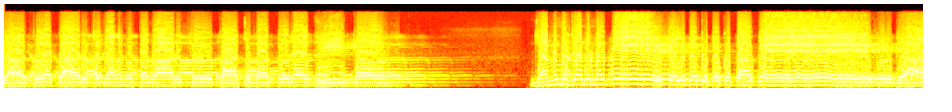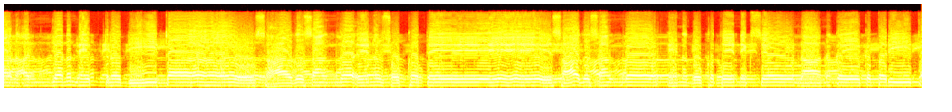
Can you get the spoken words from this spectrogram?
ਜਾਤ ਅਕਾਰਥ ਜਨਮ ਪਦਾਰਥ, ਕਾਚ ਬਦਰ ਜੀਤ। ਜਨਮ ਜਨਮ ਕੇ ਕਿਲ ਬਿਖ ਦੁਖ ਭਾਗੇ, ਗੁਰ ਗਿਆਨ ਅੰਜਨ ਨੇਤਰ ਦੀਤ, ਸਾਧ ਸੰਗ ਇਨ ਸੁਖ ਤੇ, ਸਾਧ ਸੰਗ ਇਨ ਦੁਖ ਤੇ ਨਿਕਸਿਓ ਨਾਨਕ ਏਕ ਪ੍ਰੀਤ।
